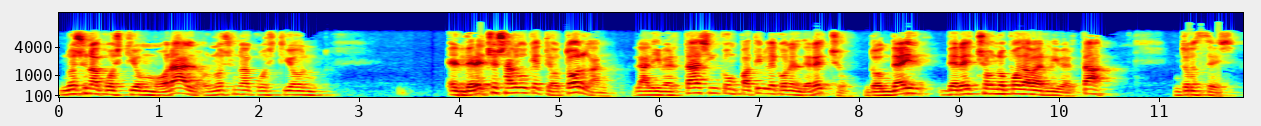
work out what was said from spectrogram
no es una cuestión moral o no es una cuestión... El derecho es algo que te otorgan. La libertad es incompatible con el derecho. Donde hay derecho no puede haber libertad. Entonces,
